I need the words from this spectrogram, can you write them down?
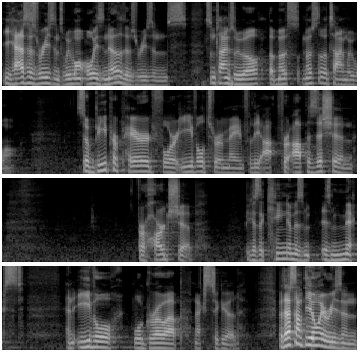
He has his reasons. We won't always know those reasons. Sometimes we will, but most, most of the time we won't. So be prepared for evil to remain, for, the, for opposition, for hardship, because the kingdom is, is mixed and evil will grow up next to good. But that's not the only reason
